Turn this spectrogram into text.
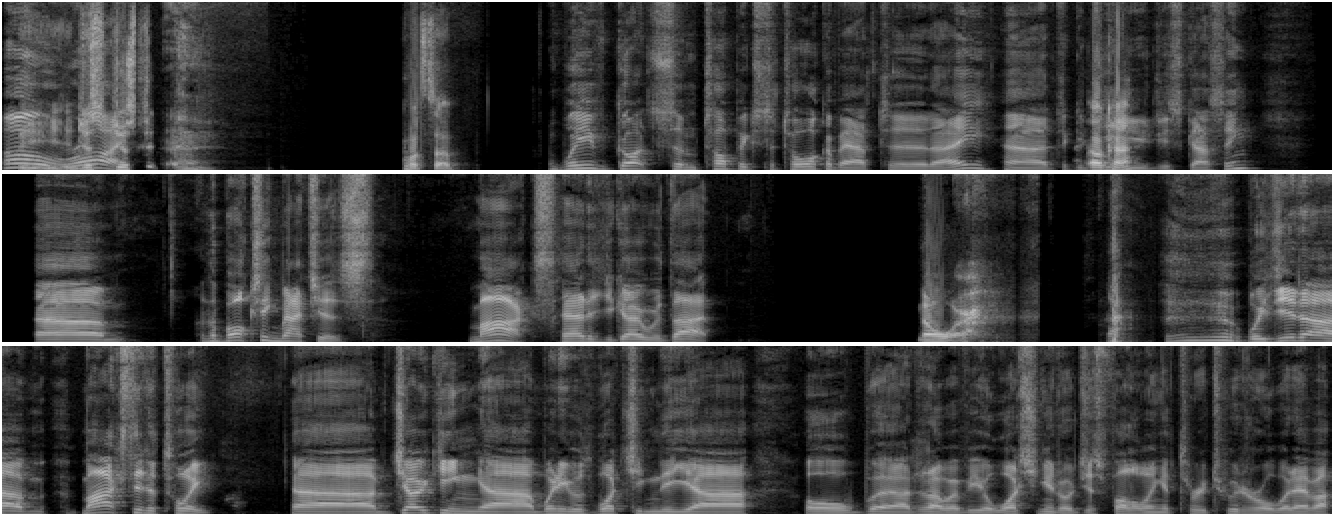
Oh, y- right. just- just- What's up? We've got some topics to talk about today uh, to Okay. continue discussing. Um, the boxing matches. Marks, how did you go with that? Nowhere. we did um marks did a tweet uh, joking uh, when he was watching the uh or uh, i don't know whether you're watching it or just following it through twitter or whatever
